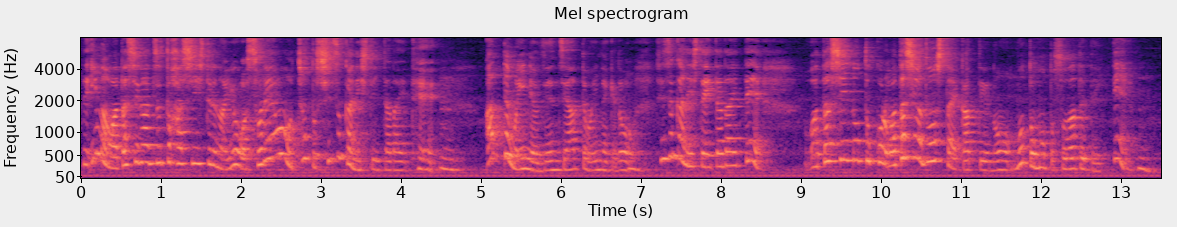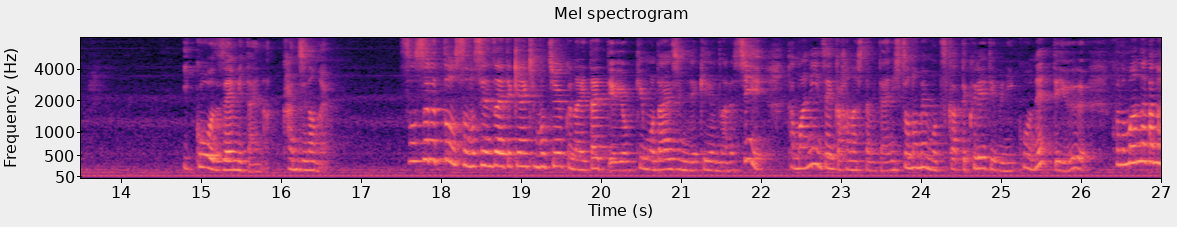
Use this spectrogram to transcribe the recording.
で今私がずっと発信してるのは要はそれをちょっと静かにしていただいてあってもいいんだよ全然あってもいいんだけど、うん。静かにしていただいて私のところ私はどうしたいかっていうのをもっともっと育てていって行こうぜみたいな感じなのよ。そうするとその潜在的な気持ちよくなりたいっていう欲求も大事にできるようになるしたまに前回話したみたいに人の目も使ってクリエイティブに行こうねっていうこの真ん中の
